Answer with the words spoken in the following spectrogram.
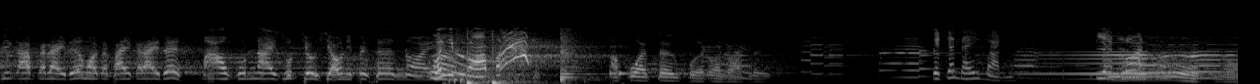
ปิกอัพก็ได้เด้อมอเตอร์ไซค์ก็ได้เด้อมาเอาคุณนายชุดเขียวๆนี่ไปเซิร์งหน่อยโอ้ยอีปอบเอากลัวเซิร์งเปิดออนไลน์เลย เป็นจังไดบัตรเดือดร้อนโอ้หนอ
